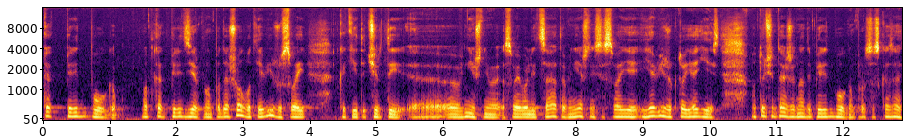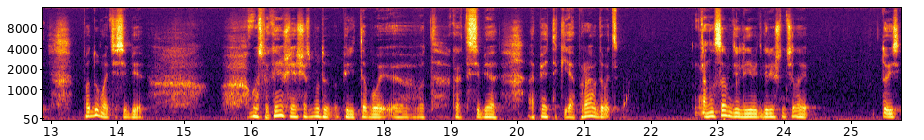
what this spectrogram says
как перед Богом. Вот как перед зеркалом подошел, вот я вижу свои какие-то черты э, внешнего своего лица, то внешности своей, я вижу, кто я есть. Вот точно так же надо перед Богом просто сказать, подумайте себе, Господи, конечно, я сейчас буду перед тобой э, вот как-то себя опять-таки оправдывать, а на самом деле я ведь грешный человек. То есть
